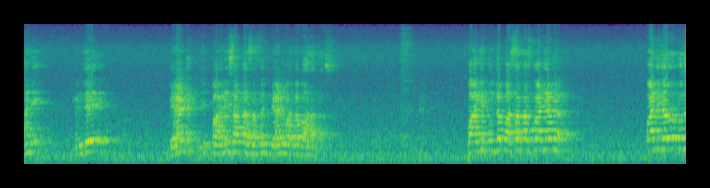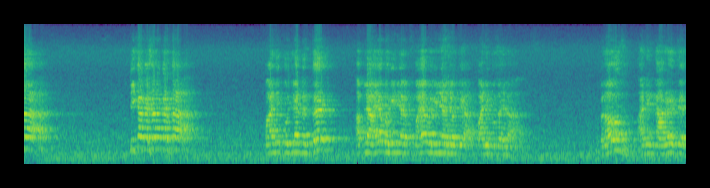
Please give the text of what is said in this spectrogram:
आणि म्हणजे बँड ही पाणी सात तासाचं बँड वाजला बारा तास. पाणी पुजलं पाच सहा तास पाणी आलं. पाणी जरूर पुजा. टीका कशाला करता? पाणी पुजल्यानंतर आपल्या आया भगिनी माया भगिनी आल्या होत्या पाणी पुजायला. ब्लाऊज आणि नारळ त्या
